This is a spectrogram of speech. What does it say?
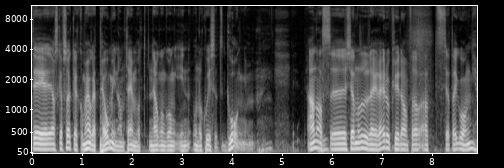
det, jag ska försöka komma ihåg att påminna om temat någon gång in under quizets gång. Annars mm. känner du dig redo Kryddan för att sätta igång?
